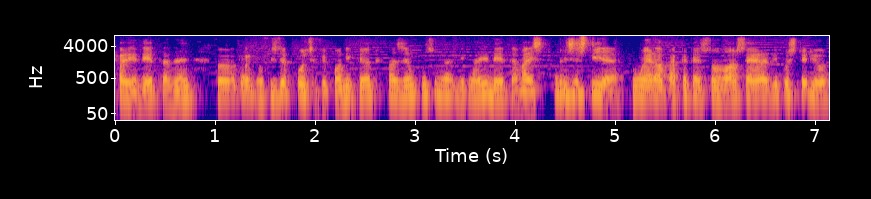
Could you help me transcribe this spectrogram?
clarineta, né? Eu fiz depois, eu fui para a Unicamp fazer um curso de clarineta, mas não existia. Não era, a pretensão nossa era de posterior.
